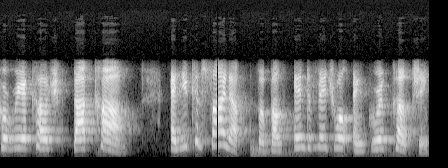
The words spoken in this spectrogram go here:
personalcareercoach.com. And you can sign up for both individual and group coaching.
